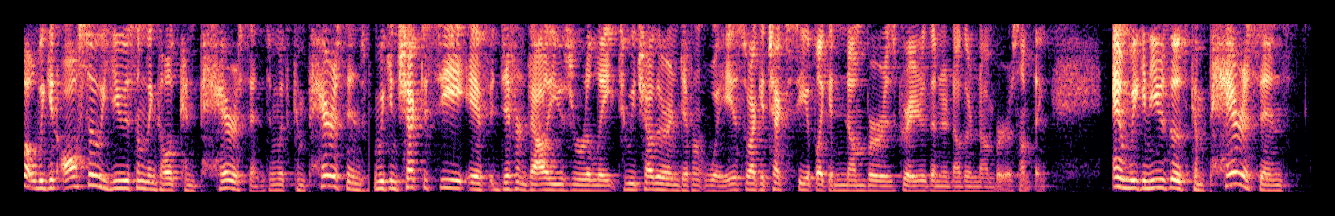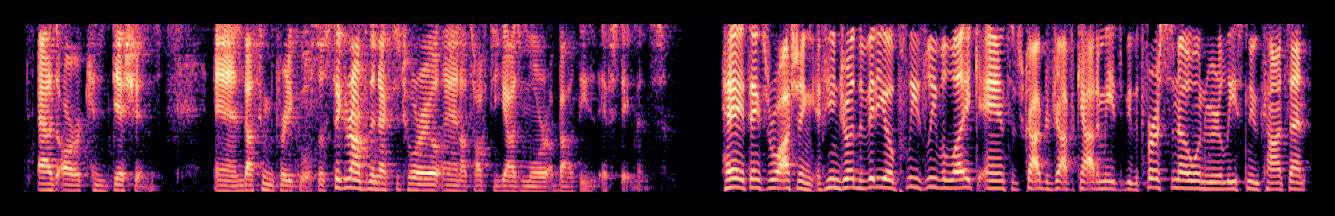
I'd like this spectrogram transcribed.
But we can also use something called comparisons. And with comparisons, we can check to see if different values relate to each other in different ways. So I could check to see if like a number is greater than another number or something. And we can use those comparisons as our conditions. And that's gonna be pretty cool. So stick around for the next tutorial and I'll talk to you guys more about these if statements. Hey, thanks for watching. If you enjoyed the video, please leave a like and subscribe to Giraffe Academy to be the first to know when we release new content.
